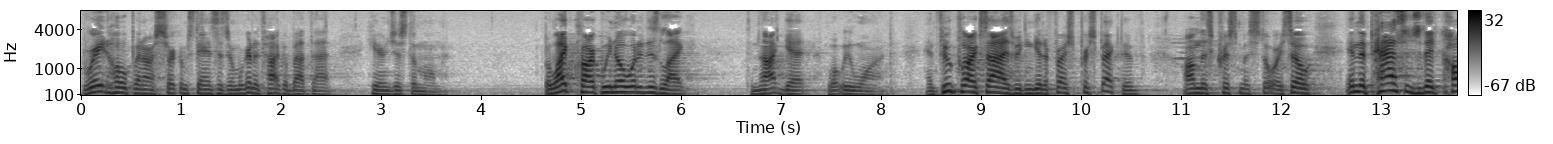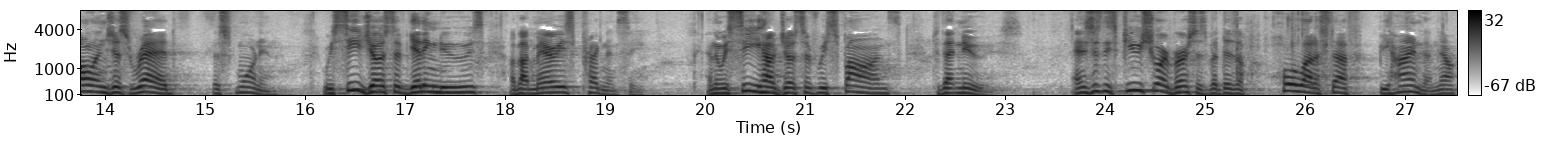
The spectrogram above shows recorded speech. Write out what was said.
great hope in our circumstances, and we're going to talk about that here in just a moment. But like Clark, we know what it is like to not get what we want. And through Clark's eyes, we can get a fresh perspective on this Christmas story. So, in the passage that Colin just read this morning, we see Joseph getting news about Mary's pregnancy. And then we see how Joseph responds to that news. And it's just these few short verses, but there's a whole lot of stuff behind them. Now,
